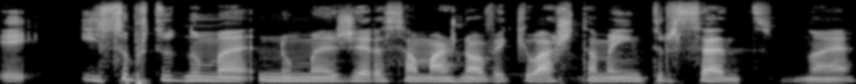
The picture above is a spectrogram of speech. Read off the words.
e, e, sobretudo numa, numa geração mais nova que eu acho também interessante, não é?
